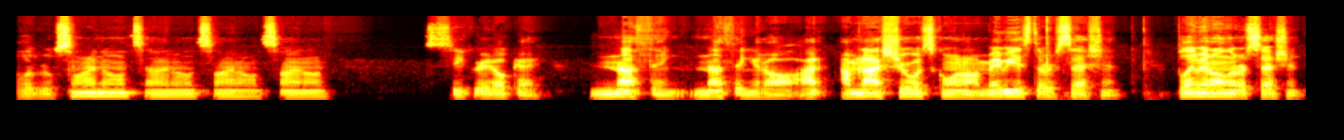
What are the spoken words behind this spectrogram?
Eligible sign on, sign on, sign on, sign on. Secret. Okay. Nothing. Nothing at all. I, I'm not sure what's going on. Maybe it's the recession. Blame it on the recession.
